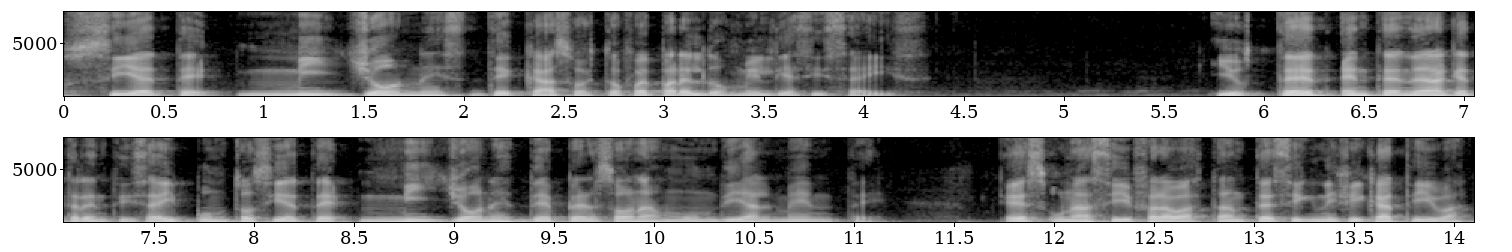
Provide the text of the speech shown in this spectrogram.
7 millones de casos. Esto fue para el 2016. Y usted entenderá que 36.7 millones de personas mundialmente es una cifra bastante significativa,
